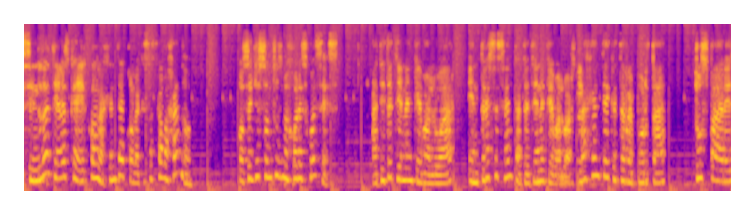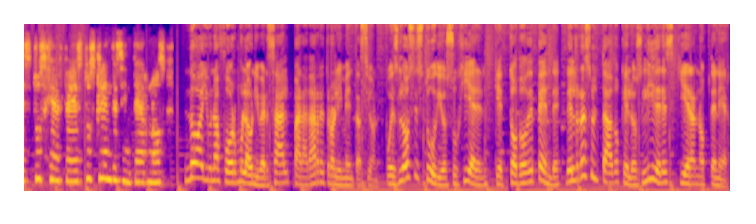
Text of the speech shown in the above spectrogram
Sin duda tienes que ir con la gente con la que estás trabajando. O sea, ellos son tus mejores jueces. A ti te tienen que evaluar en 360, te tiene que evaluar la gente que te reporta, tus pares, tus jefes, tus clientes internos. No hay una fórmula universal para dar retroalimentación, pues los estudios sugieren que todo depende del resultado que los líderes quieran obtener.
